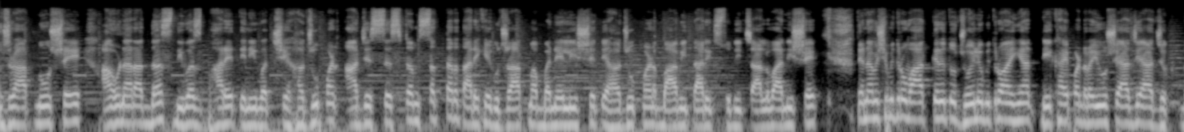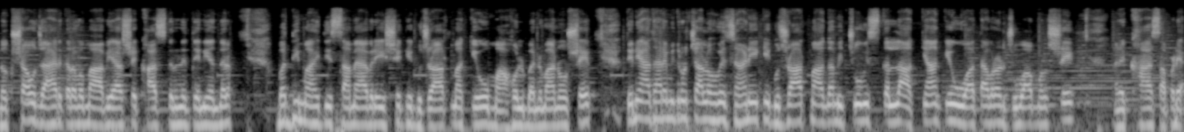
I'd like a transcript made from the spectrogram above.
ગુજરાતનો છે. આવનારા દસ દિવસ ભારે તેની વચ્ચે હજુ પણ આ જે સિસ્ટમ સત્તર તારીખે ગુજરાતમાં બનેલી છે. તે હજુ પણ બાવીસ તારીખ સુધી ચાલવાની છે. તેના વિશે મિત્રો વાત કરીએ તો જોઈ લો મિત્રો, અહીંયા દેખાઈ પણ રહ્યું છે. આજે આ નકશાઓ જાહેર કરવામાં આવ્યા છે. ખાસ કરીને તેની અંદર બધી માહિતી સામે આવી રહી છે કે ગુજરાતમાં કેવો માહોલ બનવાનો છે. તેની આધારે મિત્રો, ચાલો હવે જાણીએ કે ગુજરાતમાં આગામી ચોવીસ કલાક ક્યાં કેવું વાતાવરણ જોવા મળશે અને ખાસ આપણે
